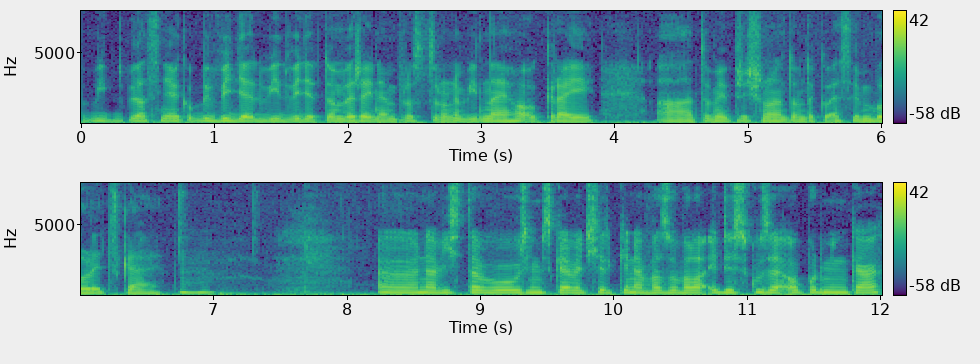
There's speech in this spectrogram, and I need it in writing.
být vlastně jakoby vidět, být vidět v tom veřejném prostoru, nebýt na jeho okraji. A to mi přišlo na tom takové symbolické. Mm-hmm. Eh, na výstavu Římské večírky navazovala i diskuze o podmínkách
